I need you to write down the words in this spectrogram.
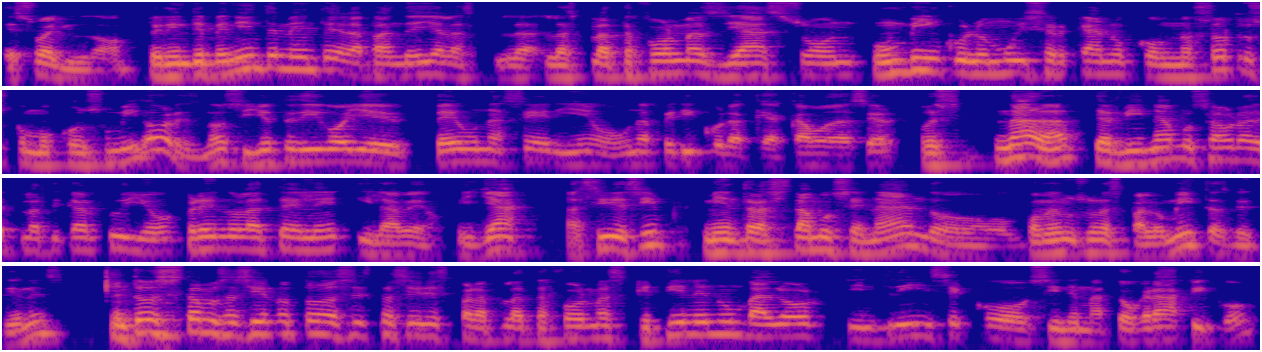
eso ayudó, pero independientemente de la pandemia, las, la, las plataformas ya son un vínculo muy cercano con nosotros como consumidores, ¿no? Si yo te digo, oye, ve una serie o una película que acabo de hacer, pues nada, terminamos ahora de platicar tú y yo, prendo la tele y la veo, y ya, así de simple, mientras estamos cenando o comemos unas palomitas, ¿me entiendes? Entonces estamos haciendo todas estas series para plataformas que tienen un valor intrínseco cinematográfico,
